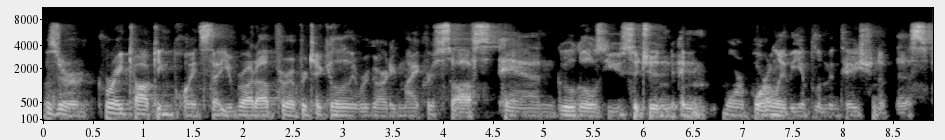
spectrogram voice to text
Those are great talking points that you brought up, for particularly regarding Microsoft's and Google's usage and, and more importantly, the implementation of this.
